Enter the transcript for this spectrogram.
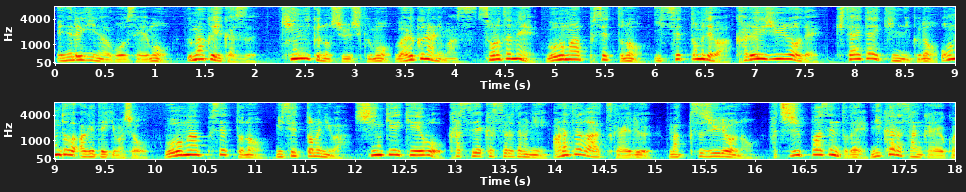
エネルギーの合成もうまくいかず筋肉の収縮も悪くなります。そのため、ウォームアップセットの1セット目では軽い重量で鍛えたい筋肉の温度を上げていきましょう。ウォームアップセットの2セット目には神経系を活性化するためにあなたが扱えるマックス重量の80%で2から3回行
